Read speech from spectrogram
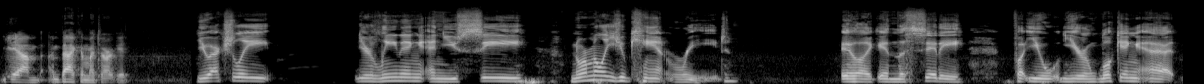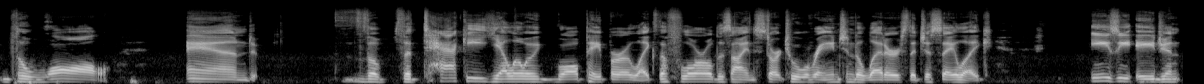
Yeah, I'm, I'm back in my target. you actually you're leaning and you see normally you can't read like in the city but you you're looking at the wall and the the tacky yellow wallpaper like the floral designs start to arrange into letters that just say like easy agent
